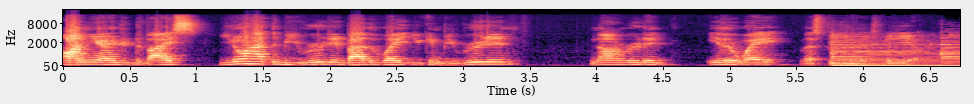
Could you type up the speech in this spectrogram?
on your Android device. You don't have to be rooted, by the way. You can be rooted, non-rooted. Either way, let's begin this video.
